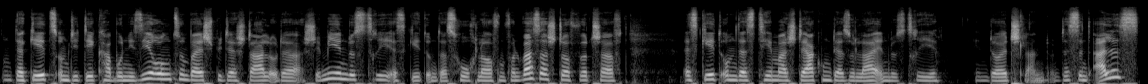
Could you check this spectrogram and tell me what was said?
Und da geht es um die Dekarbonisierung zum Beispiel der Stahl- oder Chemieindustrie. Es geht um das Hochlaufen von Wasserstoffwirtschaft. Es geht um das Thema Stärkung der Solarindustrie in Deutschland. Und das sind alles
